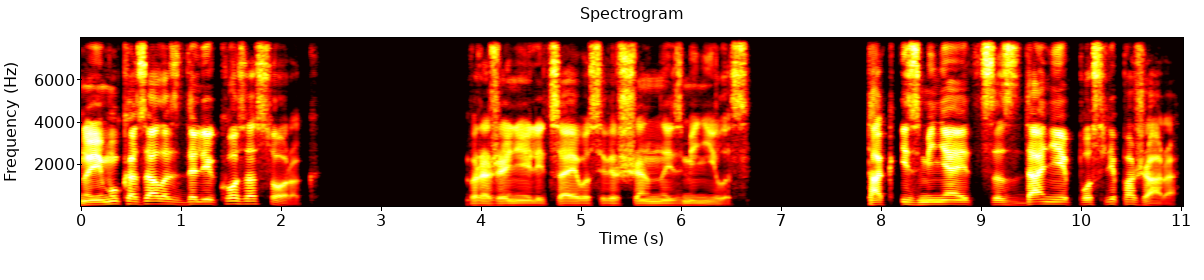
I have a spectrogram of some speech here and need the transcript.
но ему казалось далеко за 40. Выражение лица его совершенно изменилось. Так изменяется здание после пожара.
